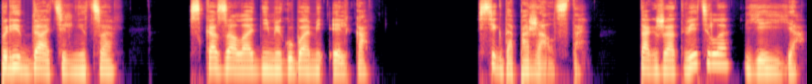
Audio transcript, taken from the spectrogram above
«Предательница», — сказала одними губами Элька. «Всегда пожалуйста», — также ответила ей я.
